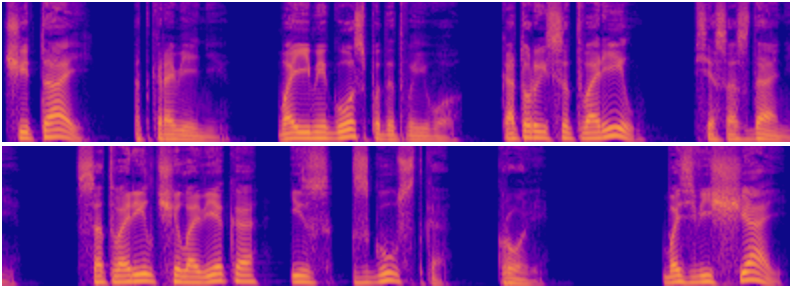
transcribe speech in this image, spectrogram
«Читай откровение во имя Господа твоего, который сотворил все создания, сотворил человека из сгустка крови. Возвещай,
